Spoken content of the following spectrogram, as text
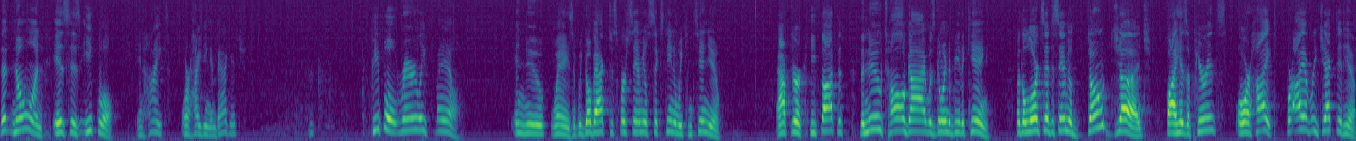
That no one is his equal in height or hiding in baggage. People rarely fail in new ways. If we go back to 1 Samuel 16 and we continue, after he thought that the new tall guy was going to be the king, but the Lord said to Samuel, Don't judge by his appearance or height, for I have rejected him.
